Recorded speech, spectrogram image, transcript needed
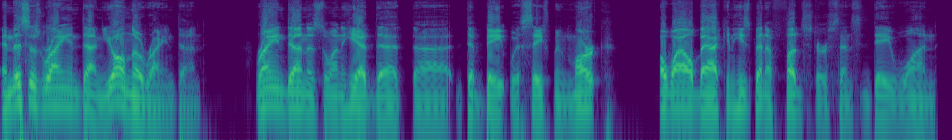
And this is Ryan Dunn. You all know Ryan Dunn. Ryan Dunn is the one he had that uh, debate with SafeMoon Mark a while back, and he's been a fudster since day one.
